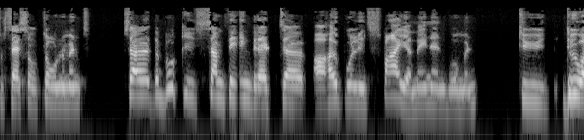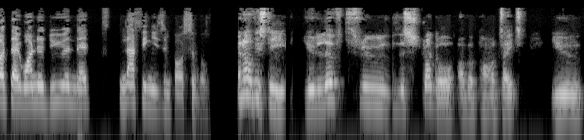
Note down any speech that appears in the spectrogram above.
Sasol tournament. So the book is something that uh, I hope will inspire men and women to do what they want to do and that nothing is impossible. And obviously, you lived through the struggle of apartheid. You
